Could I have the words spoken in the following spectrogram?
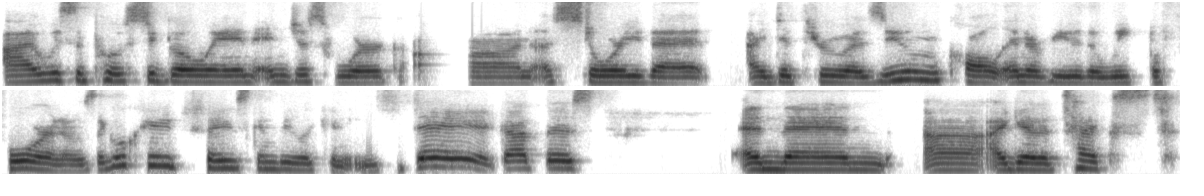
I was supposed to go in and just work on a story that I did through a Zoom call interview the week before. And I was like, okay, today's to be like an easy day. I got this. And then uh, I get a text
